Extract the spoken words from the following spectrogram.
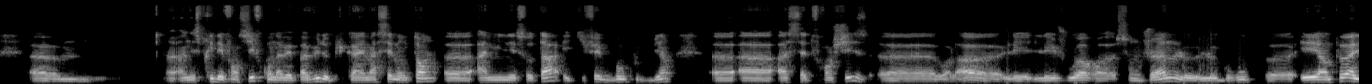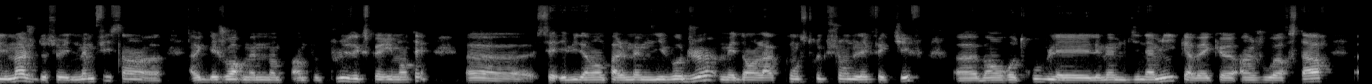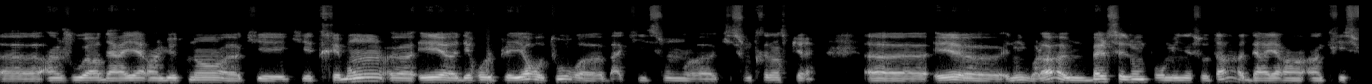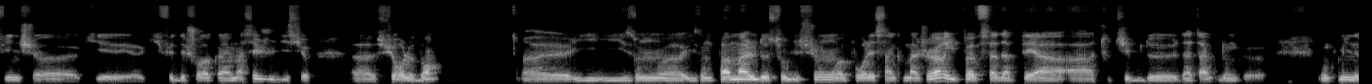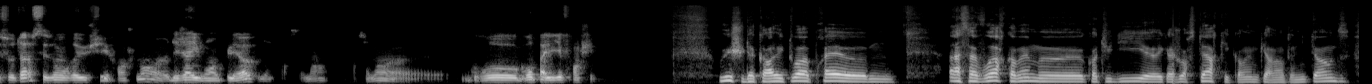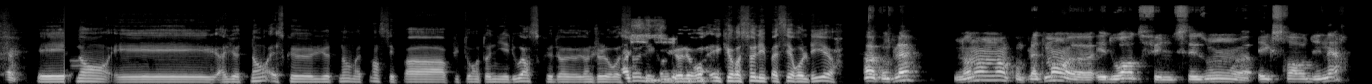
un esprit défensif qu'on n'avait pas vu depuis quand même assez longtemps euh, à Minnesota et qui fait beaucoup de bien euh, à, cette franchise. Euh, voilà, les, joueurs sont jeunes, le, groupe est un peu à l'image de celui de Memphis, hein, avec des joueurs même un, peu plus expérimentés. C'est évidemment pas le même niveau de jeu, mais dans la construction de l'effectif, ben, on retrouve les, mêmes dynamiques avec un joueur star, un joueur derrière, un lieutenant qui, est, très bon et des role players autour bah, qui, sont, très inspirés. Euh, euh, et, donc voilà, une belle saison pour Minnesota, derrière un, Chris Finch euh, qui fait des choix quand même assez judicieux sur le banc. Ils, ont, ils ont pas mal de solutions pour les cinq majeurs. Ils peuvent s'adapter à, tout type d'attaque. Donc, donc Minnesota, saison réussie, franchement. déjà, ils vont en playoff, donc forcément, forcément gros, gros palier franchi. Oui, je suis d'accord avec toi. Après, à savoir quand même, euh, quand tu dis avec un joueur star qui est quand même Carl Anthony Towns, et non, et un lieutenant, est-ce que le lieutenant maintenant c'est pas plutôt Anthony Edwards que d'Angelo ah, Russell et, que Russell est passé role player? Ah, complet? Non, non, non, complètement. Euh, Edwards fait une saison euh, extraordinaire.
